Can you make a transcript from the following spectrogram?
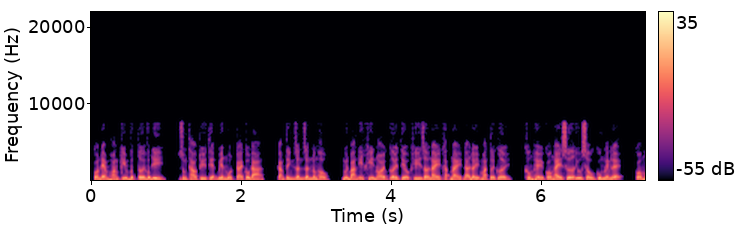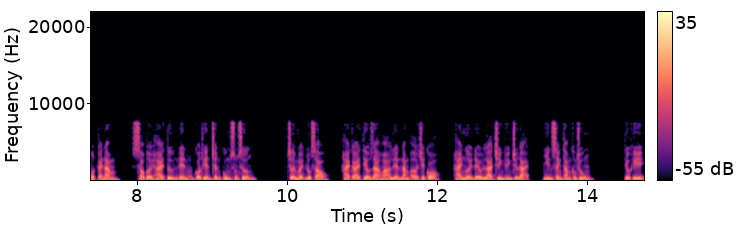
còn đem hoàng kim vứt tới vứt đi, dùng thảo tùy tiện biên một cái cầu đá, cảm tình dần dần nồng hậu. Nguyên bản ít khi nói cười tiểu khí giờ này khắc này đã đầy mặt tươi cười, không hề có ngày xưa ưu sầu cùng lãnh lệ, có một cái năm, sáu tuổi hài tử nên có thiên chân cùng sung sướng. Chơi mệt lúc sau, hai cái tiểu gia hỏa liền nằm ở trên cỏ, hai người đều là trình hình chữ đại, nhìn xanh thẳm không trung. Tiểu khí,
